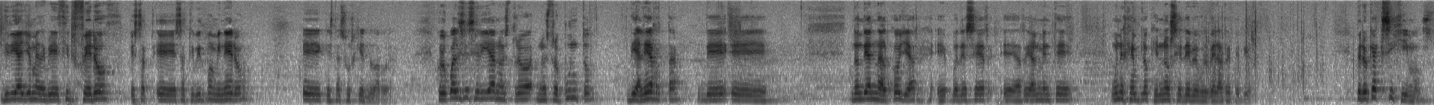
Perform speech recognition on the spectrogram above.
diría yo, me debería decir, feroz ese activismo minero eh, que está surgiendo ahora. Con lo cual ese sería nuestro, nuestro punto de alerta de eh, donde anda el collar eh, puede ser realmente un ejemplo que no se debe volver a repetir. Pero ¿qué exigimos?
